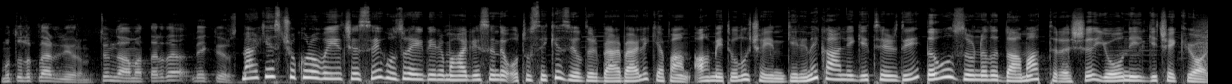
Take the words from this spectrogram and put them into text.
Mutluluklar diliyorum. Tüm damatları da bekliyoruz. Merkez Çukurova ilçesi Huzurevleri mahallesinde 38 yıldır berberlik yapan Ahmet Uluçay'ın gelenek haline getirdiği davul zurnalı damat tıraşı yoğun ilgi çekiyor.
